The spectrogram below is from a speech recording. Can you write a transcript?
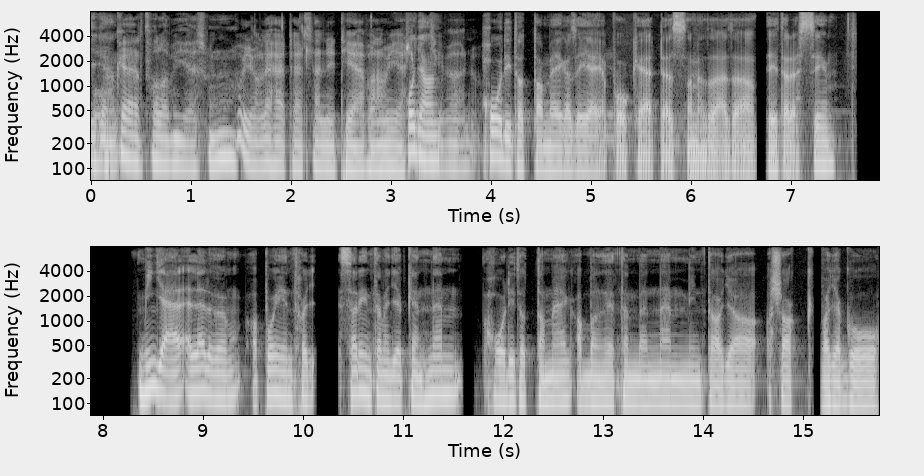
Igen. pókert, valami ilyesmi, nem? Hogyan lehetetleníti el valami ilyesmi Hogyan? címen? hódítottam meg az AI a pókert, ez, ez, a, ez a tételes szím. Mindjárt lelövöm a poént, hogy szerintem egyébként nem hódította meg, abban az értelemben nem, mint ahogy a, sakk vagy a go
